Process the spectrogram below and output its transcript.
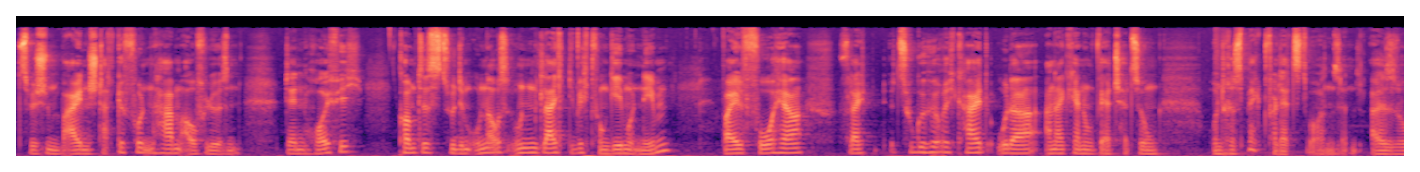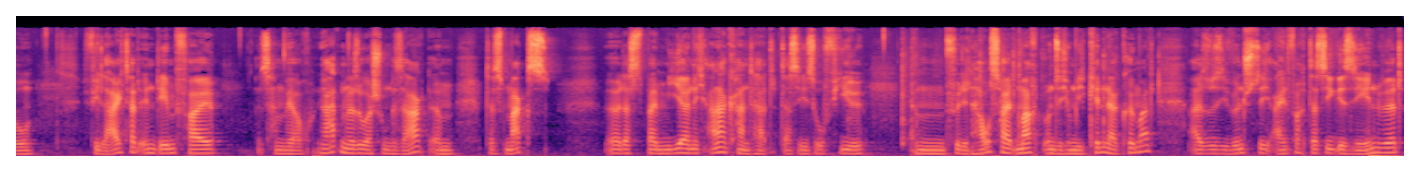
zwischen beiden stattgefunden haben, auflösen. Denn häufig kommt es zu dem Unaus Ungleichgewicht von Geben und Nehmen, weil vorher vielleicht Zugehörigkeit oder Anerkennung, Wertschätzung und Respekt verletzt worden sind. Also vielleicht hat in dem Fall, das haben wir auch, hatten wir sogar schon gesagt, ähm, dass Max äh, das bei mir nicht anerkannt hat, dass sie so viel ähm, für den Haushalt macht und sich um die Kinder kümmert. Also sie wünscht sich einfach, dass sie gesehen wird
